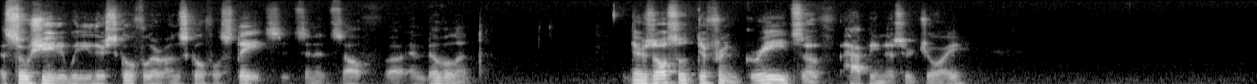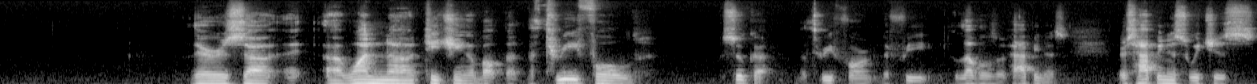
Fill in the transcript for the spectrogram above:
associated with either skillful or unskillful states. It's in itself uh, ambivalent there's also different grades of happiness or joy. There's uh, uh, one uh, teaching about the, the threefold sukha, the three form, the three levels of happiness. There's happiness which is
